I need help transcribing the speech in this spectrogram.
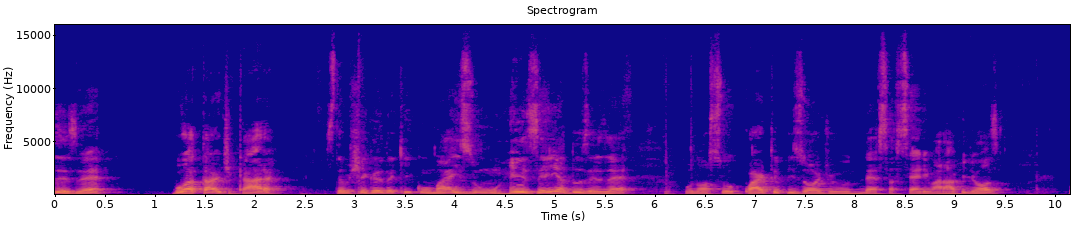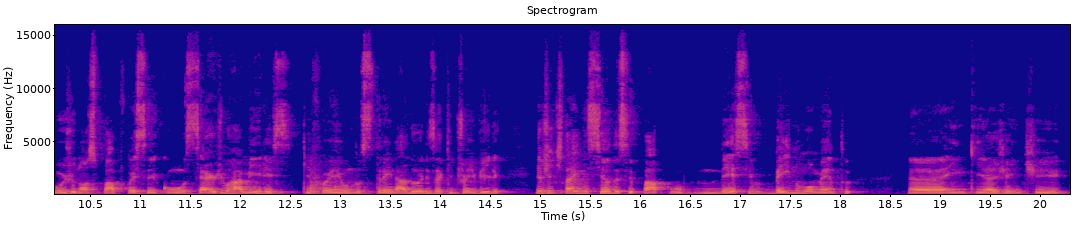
Zezé. Boa tarde, cara. Estamos chegando aqui com mais um Resenha do Zezé, o nosso quarto episódio dessa série maravilhosa. Hoje o nosso papo vai ser com o Sérgio Ramírez, que foi um dos treinadores aqui de Joinville, e a gente está iniciando esse papo nesse bem no momento uh, em que a gente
